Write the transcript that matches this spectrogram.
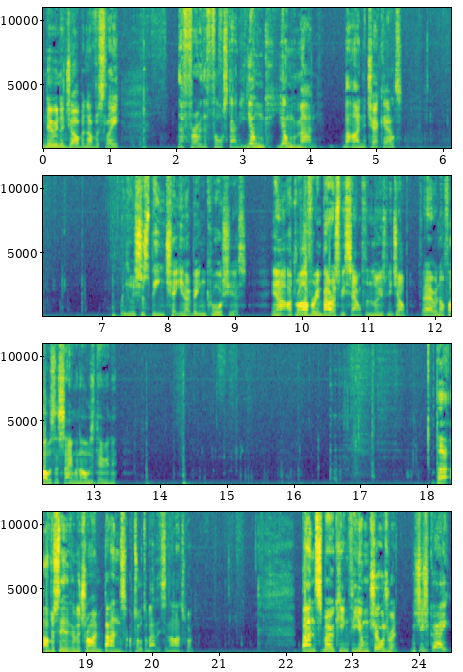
New in the job, and obviously, they throw the force down. Young, young man, behind the checkout. And he was just being, you know, being cautious. You know, I'd rather embarrass myself than lose my job. Fair enough, I was the same when I was doing it. But obviously, they're going to try and ban. I talked about this in the last one. Ban smoking for young children, which is great.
